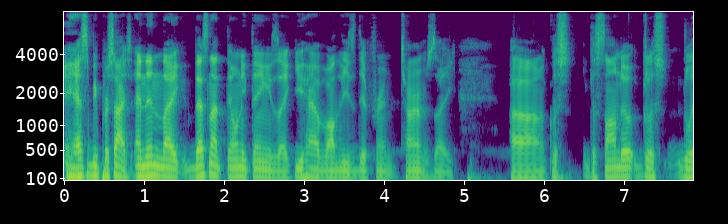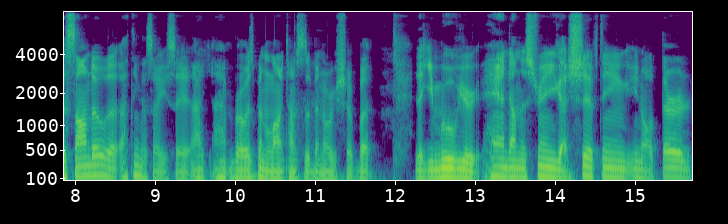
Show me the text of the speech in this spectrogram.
it has to be precise. And then like that's not the only thing is like you have all these different terms like uh glis- glissando glis- glissando uh, I think that's how you say it. I, I bro, it's been a long time since I've been orchestra, but like you move your hand down the string, you got shifting, you know, third,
